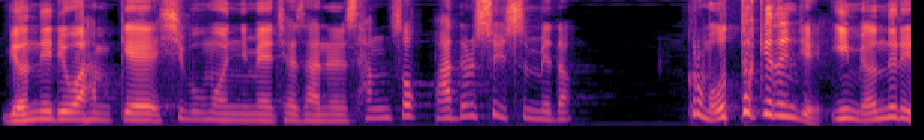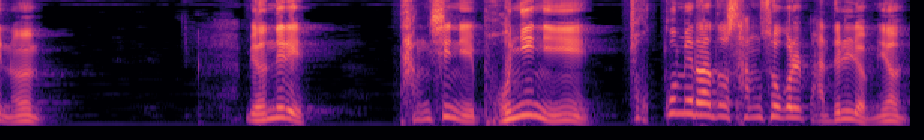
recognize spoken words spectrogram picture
며느리와 함께 시부모님의 재산을 상속받을 수 있습니다. 그럼 어떻게든지 이 며느리는 며느리 당신이 본인이 조금이라도 상속을 받으려면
